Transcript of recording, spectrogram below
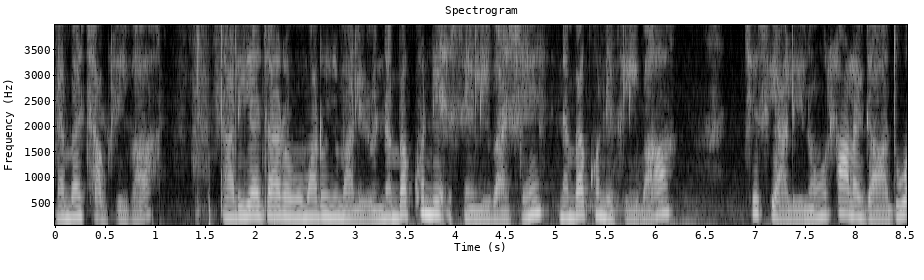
နံပါတ်6လေးပါဒါလေးကကြတော့မမတို့ညီမလေးတို့နံပါတ်9အစင်လေးပါရှင်နံပါတ်9ကလေးပါချစ်စရာလေးနော်လှလိုက်တာ तू က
